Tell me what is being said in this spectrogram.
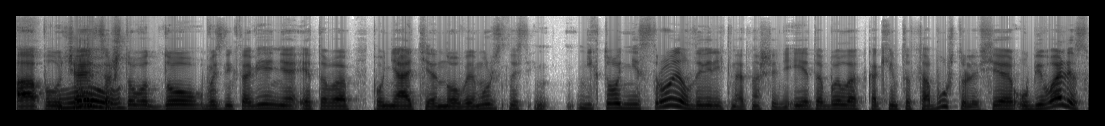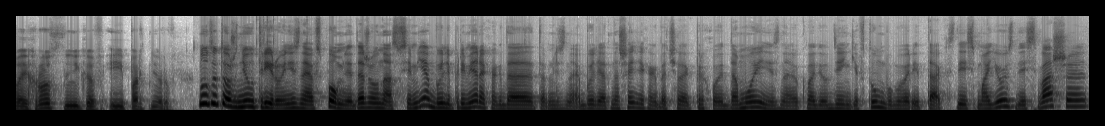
А получается, что вот до возникновения этого понятия новая мужественность никто не строил доверительные отношения, и это было каким-то табу, что ли? Все убивали своих родственников и партнеров. Ну, ты тоже не утрируй, не знаю, вспомни. Даже у нас в семье были примеры, когда, там, не знаю, были отношения, когда человек приходит домой, не знаю, кладет деньги в тумбу, говорит, так, здесь мое, здесь ваше,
